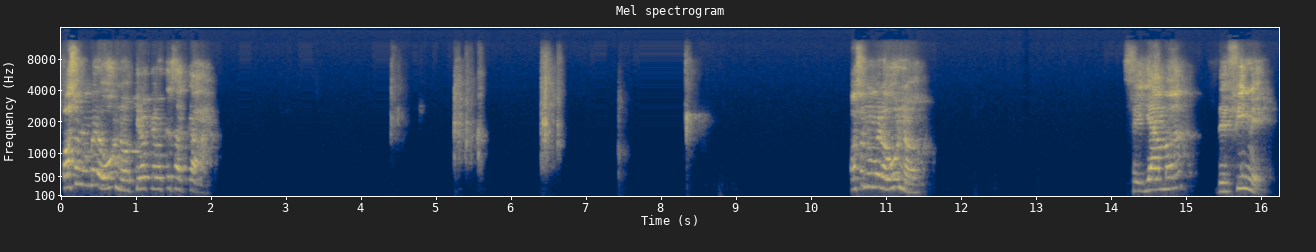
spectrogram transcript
Paso número uno, quiero que notes acá Paso número uno se llama define.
